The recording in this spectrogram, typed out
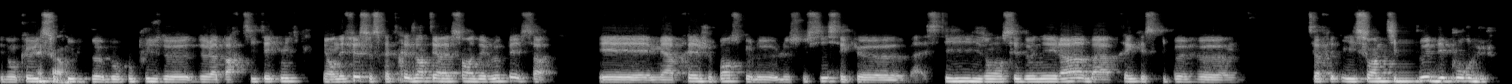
Et donc, eux, ils s'occupent beaucoup plus de, de, la partie technique. Et en effet, ce serait très intéressant à développer ça. Et, mais après, je pense que le, le souci, c'est que bah, s'ils ont ces données-là, bah, après, qu'est-ce qu'ils peuvent... Euh, ça, ils sont un petit peu dépourvus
